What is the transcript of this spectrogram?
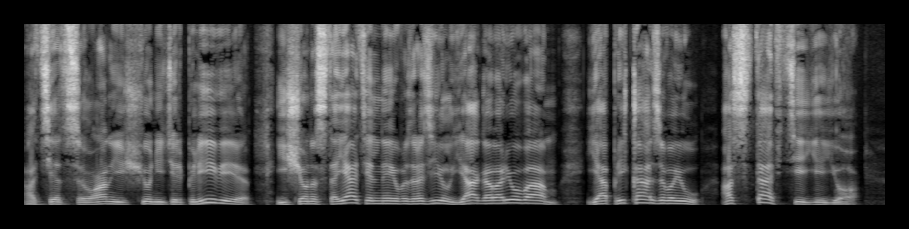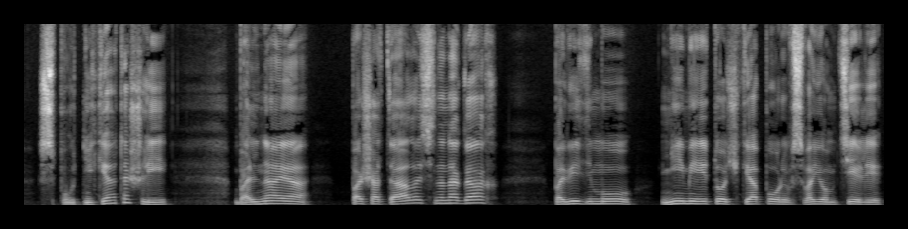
Отец Иоанн еще нетерпеливее, еще настоятельнее возразил, «Я говорю вам, я приказываю, оставьте ее». Спутники отошли. Больная пошаталась на ногах, по-видимому, не имея точки опоры в своем теле.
